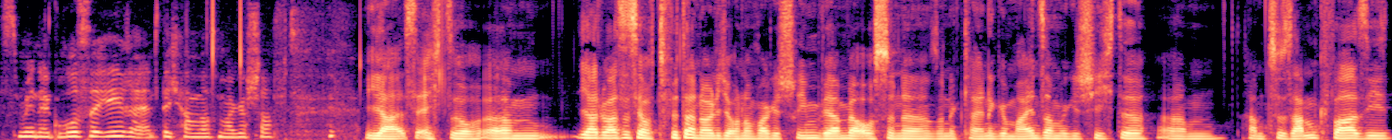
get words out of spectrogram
Ist mir eine große Ehre, endlich haben wir es mal geschafft. Ja, ist echt so. Ähm, ja, du hast es ja auf Twitter neulich auch nochmal geschrieben. Wir haben ja auch so eine, so eine kleine gemeinsame Geschichte, ähm, haben zusammen quasi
